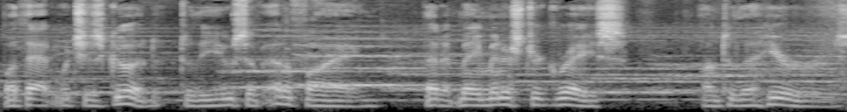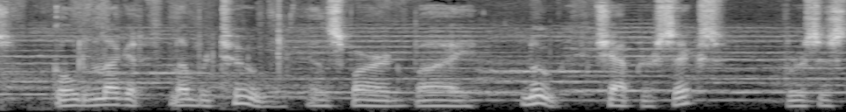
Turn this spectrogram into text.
but that which is good to the use of edifying, that it may minister grace unto the hearers. Golden Nugget number two, inspired by Luke chapter 6, verses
